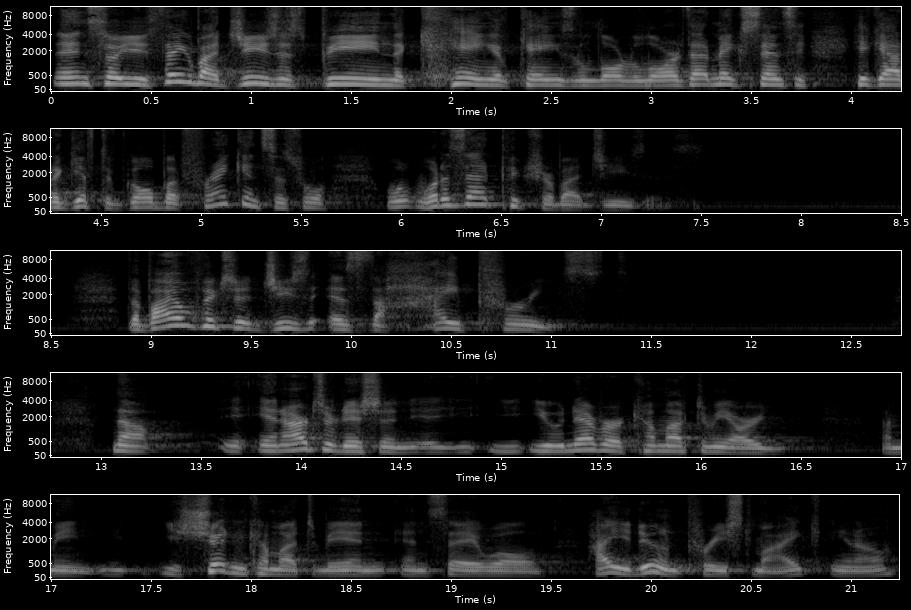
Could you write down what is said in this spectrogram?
And so you think about Jesus being the King of kings and Lord of lords. That makes sense. He, got a gift of gold. But frankincense, well, what does that picture about Jesus? The Bible pictures Jesus as the high priest. Now, in our tradition, you would never come up to me, or, I mean, you shouldn't come up to me and, and say, well, how you doing, Priest Mike? You know,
